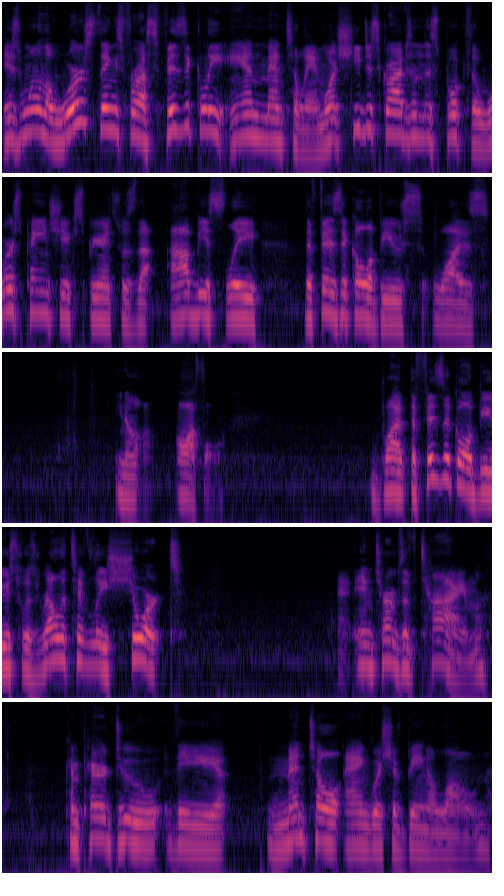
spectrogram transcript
is one of the worst things for us physically and mentally. And what she describes in this book, the worst pain she experienced was that obviously the physical abuse was you know, awful. But the physical abuse was relatively short uh, in terms of time compared to the mental anguish of being alone.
